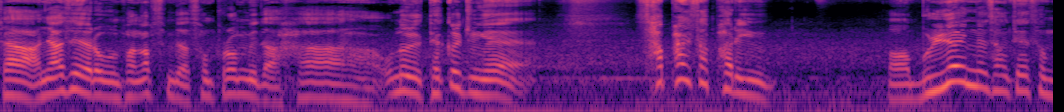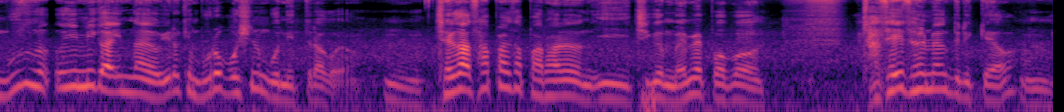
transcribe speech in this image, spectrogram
자, 안녕하세요, 여러분. 반갑습니다. 손프로입니다. 아, 오늘 댓글 중에 4848이 어, 물려있는 상태에서 무슨 의미가 있나요? 이렇게 물어보시는 분이 있더라고요. 음, 제가 4848 하는 이 지금 매매법은 자세히 설명드릴게요. 음.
